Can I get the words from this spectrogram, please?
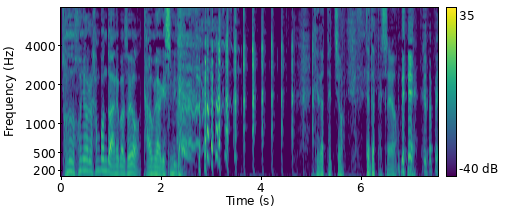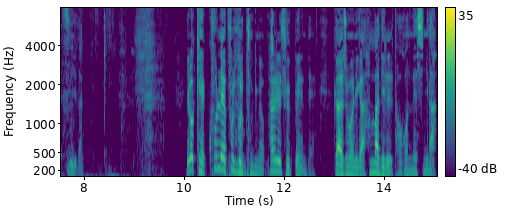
저는 헌혈을 한 번도 안 해봐서요. 다음에 하겠습니다. 대답했죠. 대답했어요. 네. 대답했습니다. 이렇게 쿨레 풀풀 풍기며 팔을 슥 빼는데 그 아주머니가 한마디를 더 건넸습니다.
